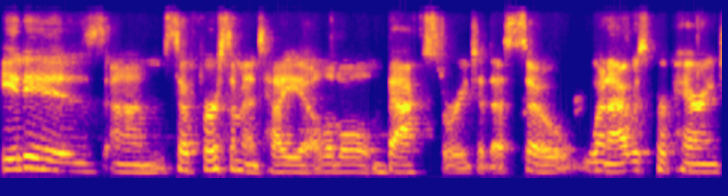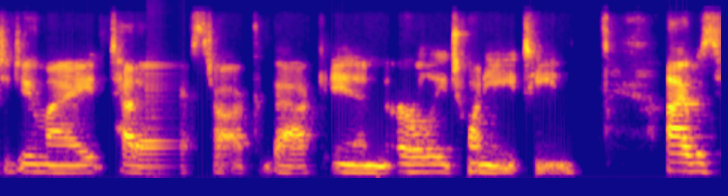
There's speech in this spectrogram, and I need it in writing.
It is. Um, so, first, I'm going to tell you a little backstory to this. So, when I was preparing to do my TEDx talk back in early 2018, I was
